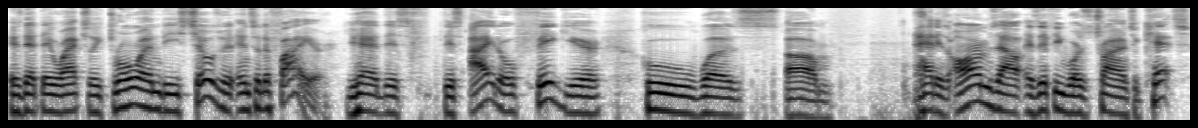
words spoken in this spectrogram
is that they were actually throwing these children into the fire. You had this this idol figure who was um, had his arms out as if he was trying to catch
